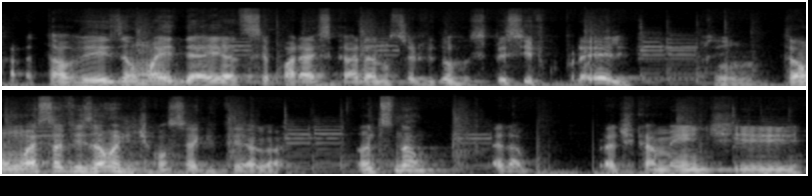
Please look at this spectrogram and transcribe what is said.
Cara, talvez é uma ideia separar esse cara num servidor específico para ele. Sim. Então, essa visão a gente consegue ter agora. Antes, não. Era praticamente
